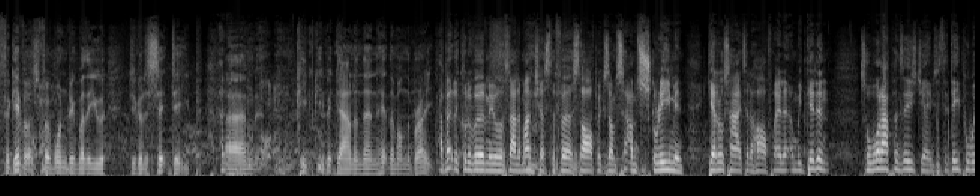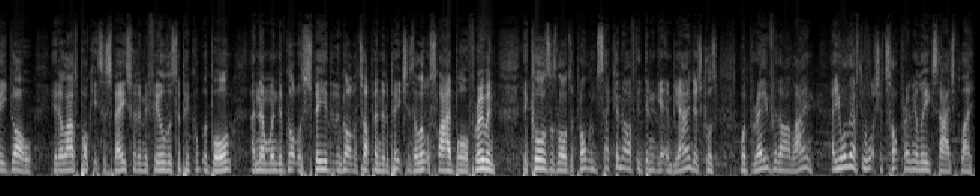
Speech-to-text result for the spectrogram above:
forgive us for wondering whether you were you're going to sit deep, um, keep keep it down, and then hit them on the break. I bet they could have heard me on the side of Manchester first half because I'm I'm screaming, get us high to the halfway, line," and we didn't. So what happens is, James, is the deeper we go, it allows pockets of space for the midfielders to pick up the ball, and then when they've got the speed that they've got at the top end of the pitch, it's a little slide ball through, and they cause us loads of problems. Second half, they didn't get in behind us because we're brave with our line, and you only have to watch the top Premier League sides play.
